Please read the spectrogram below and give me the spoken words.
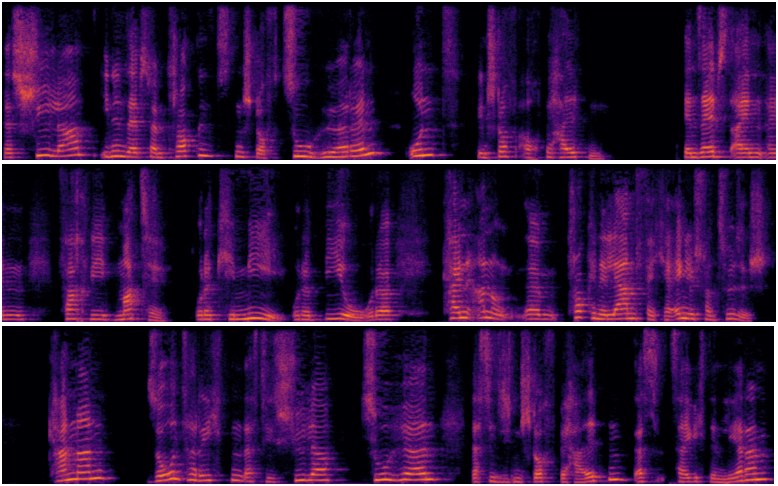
dass Schüler ihnen selbst beim trockensten Stoff zuhören und den Stoff auch behalten. Denn selbst ein, ein Fach wie Mathe oder Chemie oder Bio oder keine Ahnung, ähm, trockene Lernfächer, Englisch, Französisch, kann man so unterrichten, dass die Schüler zuhören, dass sie diesen Stoff behalten. Das zeige ich den Lehrern,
